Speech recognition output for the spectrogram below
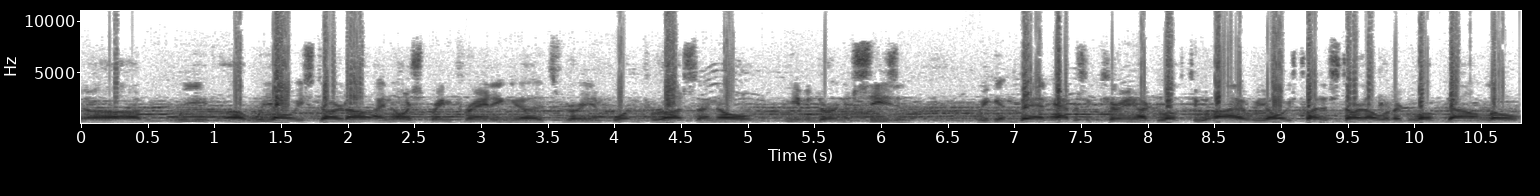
Uh, we uh, we always start out. I know in spring training uh, it's very important for us. I know even during the season we get in bad habits of carrying our glove too high. We always try to start out with a glove down low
